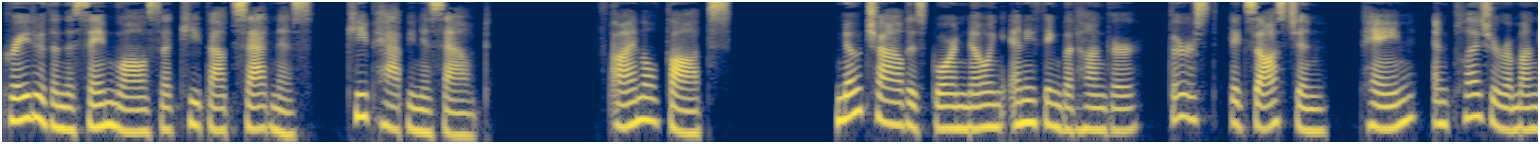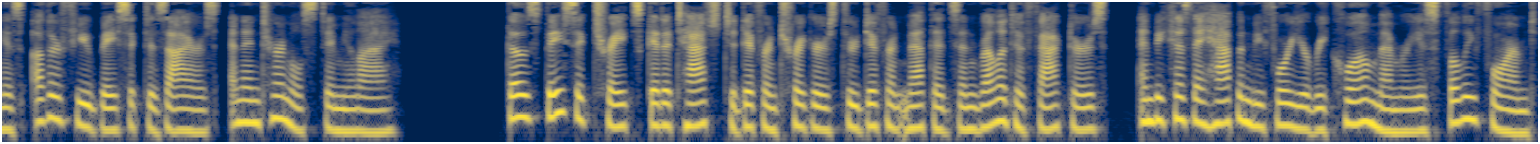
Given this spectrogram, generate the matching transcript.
Greater than the same walls that keep out sadness, keep happiness out. Final thoughts No child is born knowing anything but hunger, thirst, exhaustion, pain, and pleasure among his other few basic desires and internal stimuli. Those basic traits get attached to different triggers through different methods and relative factors, and because they happen before your recall memory is fully formed,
